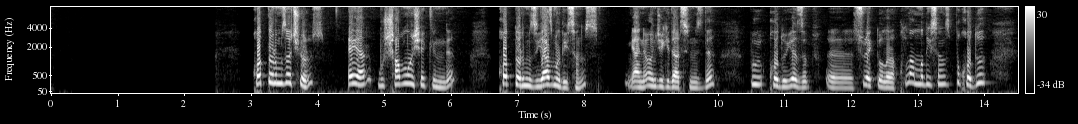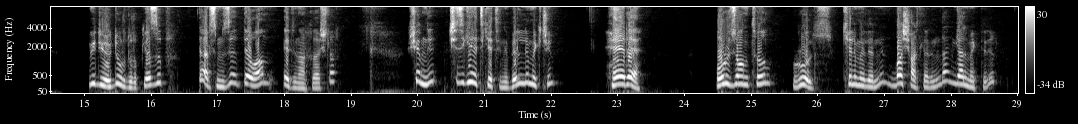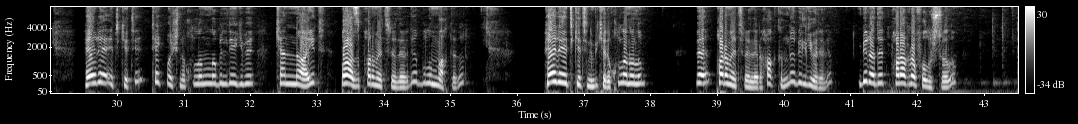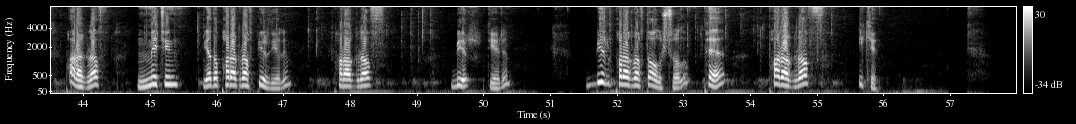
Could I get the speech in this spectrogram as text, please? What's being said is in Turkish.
Kodlarımızı açıyoruz. Eğer bu şablon şeklinde kodlarımızı yazmadıysanız yani önceki dersimizde bu kodu yazıp e, sürekli olarak kullanmadıysanız bu kodu videoyu durdurup yazıp dersimize devam edin arkadaşlar. Şimdi çizgi etiketini belirlemek için HR Horizontal Rules kelimelerinin baş harflerinden gelmektedir. HR etiketi tek başına kullanılabildiği gibi kendine ait bazı parametreleri de bulunmaktadır. HR etiketini bir kere kullanalım ve parametreleri hakkında bilgi verelim. Bir adet paragraf oluşturalım. Paragraf metin ya da paragraf 1 diyelim. Paragraf 1 diyelim. Bir paragraf daha oluşturalım. P paragraf 2.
